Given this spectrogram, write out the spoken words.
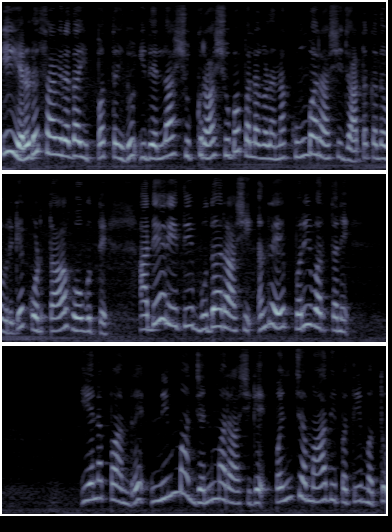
ಈ ಎರಡು ಸಾವಿರದ ಇಪ್ಪತ್ತೈದು ಇದೆಲ್ಲ ಶುಕ್ರ ಶುಭ ಫಲಗಳನ್ನು ಕುಂಭರಾಶಿ ಜಾತಕದವರಿಗೆ ಕೊಡ್ತಾ ಹೋಗುತ್ತೆ. ಅದೇ ರೀತಿ ಬುಧ ರಾಶಿ ಅಂದರೆ ಪರಿವರ್ತನೆ. ಏನಪ್ಪ ಅಂದರೆ ನಿಮ್ಮ ಜನ್ಮ ರಾಶಿಗೆ ಪಂಚಮಾಧಿಪತಿ ಮತ್ತು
